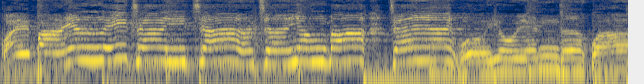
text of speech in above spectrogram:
快把眼泪擦一擦，这样吧，再爱我有缘的话。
